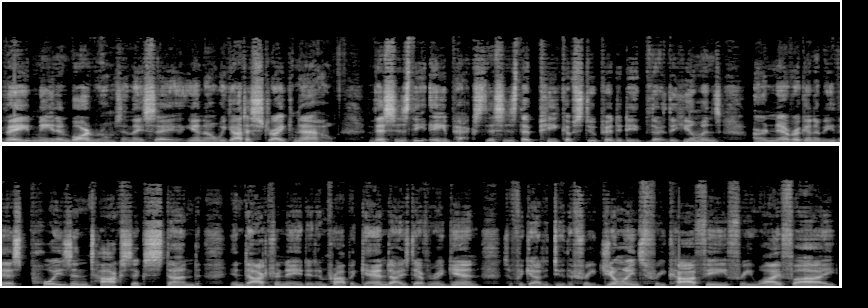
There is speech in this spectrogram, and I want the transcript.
They meet in boardrooms and they say, you know, we got to strike now. This is the apex. This is the peak of stupidity. The, the humans are never going to be this poison, toxic, stunned, indoctrinated, and propagandized ever again. So if we got to do the free joints, free coffee, free Wi Fi,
